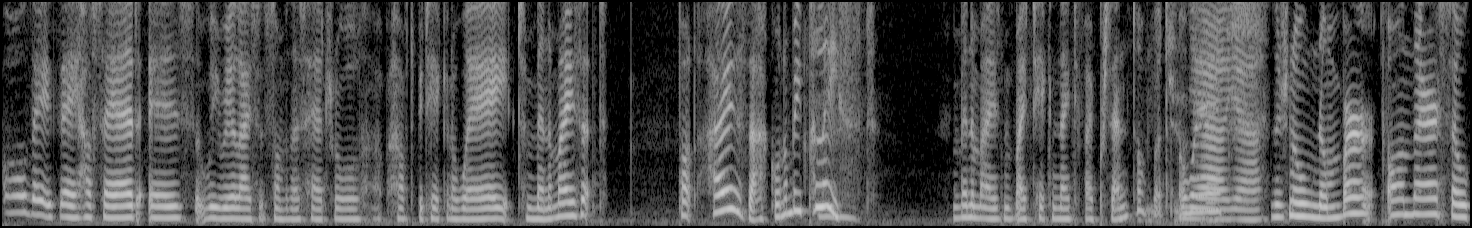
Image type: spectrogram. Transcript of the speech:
All they, they have said is that we realise that some of this hedgerow will have to be taken away to minimise it. But how is that going to be policed? Mm. Minimising by taking 95% of it away. Yeah, yeah. There's no number on there, so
